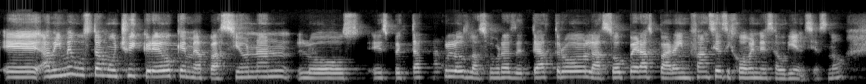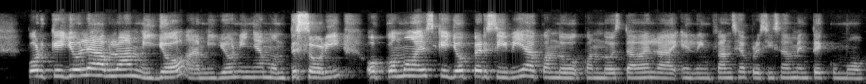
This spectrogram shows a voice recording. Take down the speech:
eh, a mí me gusta mucho y creo que me apasionan los espectáculos, las obras de teatro, las óperas para infancias y jóvenes audiencias, ¿no? Porque yo le hablo a mi yo, a mi yo niña Montessori, o cómo es que yo percibía cuando, cuando estaba en la, en la infancia precisamente como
